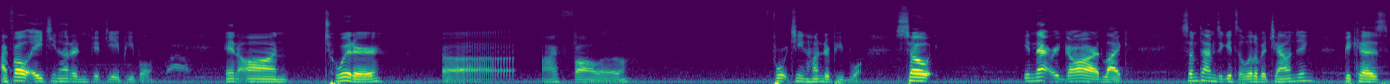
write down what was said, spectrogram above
I follow 1,858 people. Wow. And on Twitter, uh, I follow 1,400 people. So, in that regard, like, sometimes it gets a little bit challenging because,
